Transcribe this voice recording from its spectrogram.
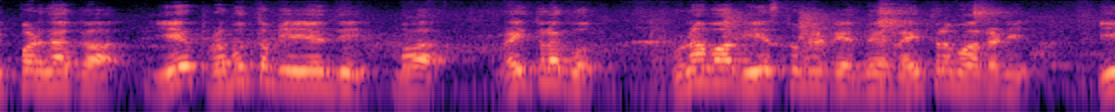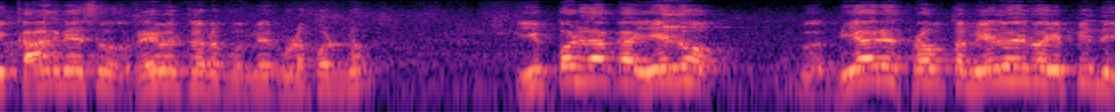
ఇప్పటిదాకా ఏ ప్రభుత్వం ఏంది మా రైతులకు రుణమాఫీ వేస్తున్నట్టే మేము రైతులం ఆల్రెడీ. ఈ కాంగ్రెస్ రేవంత్ అన్నకు మేము రుణపడినాం. ఇప్పటిదాకా ఏదో బీఆర్ఎస్ ప్రభుత్వం ఏదో ఏదో చెప్పింది.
